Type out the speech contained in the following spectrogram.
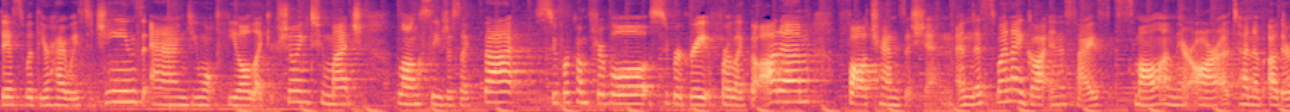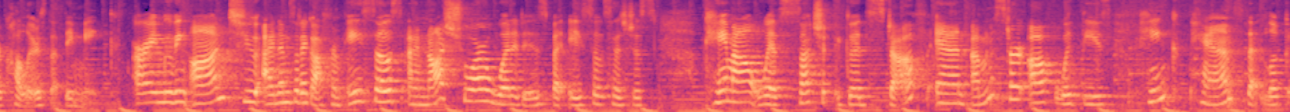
this with your high-waisted jeans and you won't feel like you're showing too much. Long sleeve just like that, super comfortable, super great for like the autumn, fall transition. And this one I got in a size small and there are a ton of other colors that they make. All right, moving on to items that I got from ASOS. I'm not sure what it is, but ASOS has just came out with such good stuff. And I'm gonna start off with these pink pants that look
